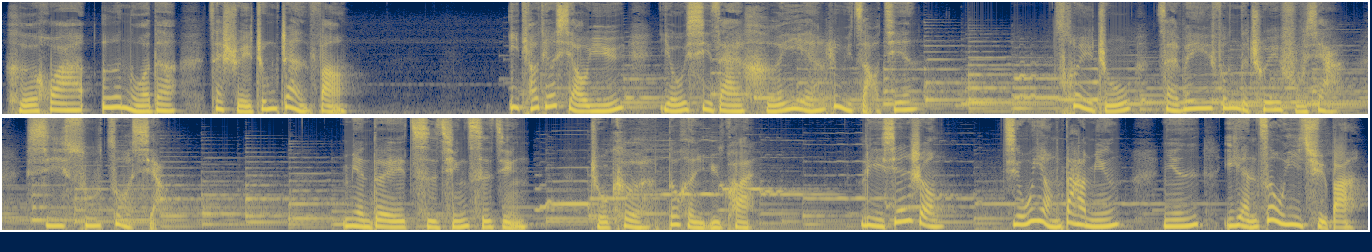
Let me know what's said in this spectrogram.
荷花婀娜的在水中绽放。一条条小鱼游戏在荷叶绿藻间，翠竹在微风的吹拂下窸窣作响。面对此情此景，逐客都很愉快。李先生，久仰大名，您演奏一曲吧。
